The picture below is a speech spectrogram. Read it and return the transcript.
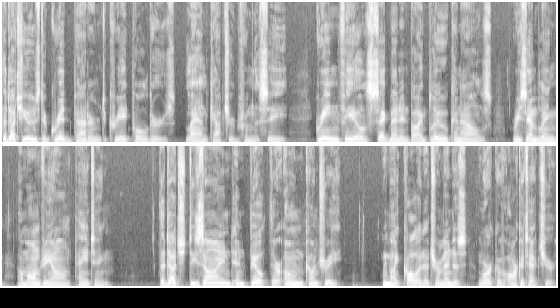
The Dutch used a grid pattern to create polders land captured from the sea, green fields segmented by blue canals resembling a Mondrian painting. The Dutch designed and built their own country. We might call it a tremendous work of architecture.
